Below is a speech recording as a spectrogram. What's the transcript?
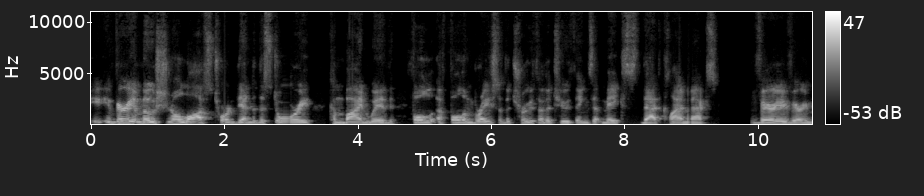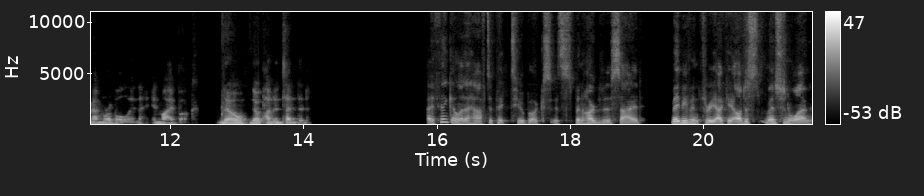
a, a very emotional loss toward the end of the story, combined with full a full embrace of the truth, are the two things that makes that climax very, very memorable in in my book. No, no pun intended. I think I'm gonna have to pick two books. It's been hard to decide. Maybe even three. Okay, I'll just mention one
